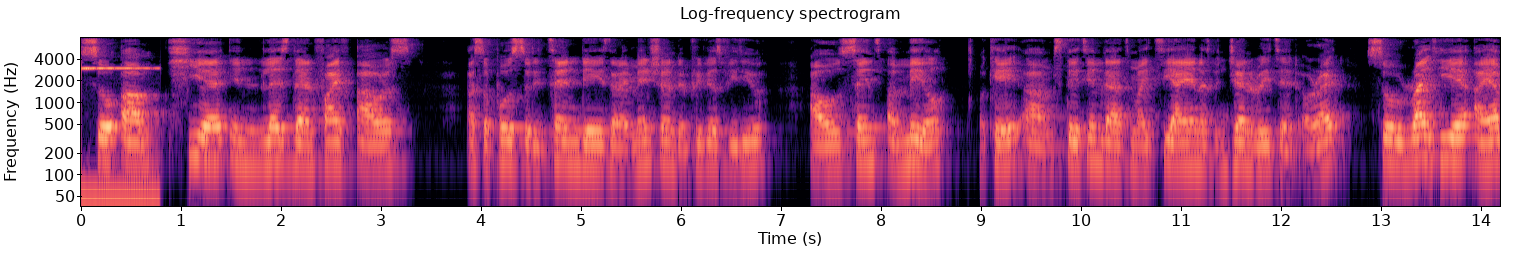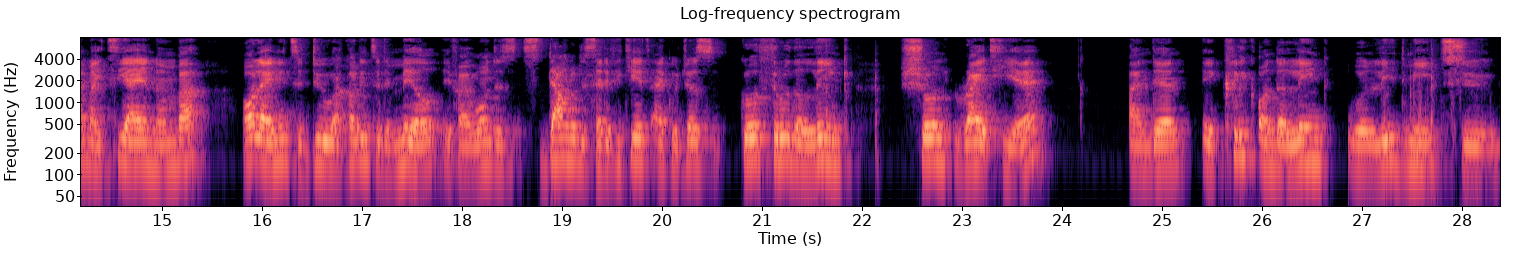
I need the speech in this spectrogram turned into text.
So um, here in less than five hours, as opposed to the 10 days that I mentioned in the previous video, I will send a mail, okay, um, stating that my TIN has been generated, all right? So right here, I have my TIN number all I need to do according to the mail, if I want to download the certificate, I could just go through the link shown right here and then a click on the link will lead me to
